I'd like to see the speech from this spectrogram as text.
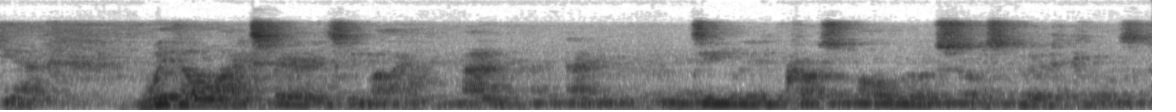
yeah, with all that experience in mind and, and dealing across all those sorts of verticals,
